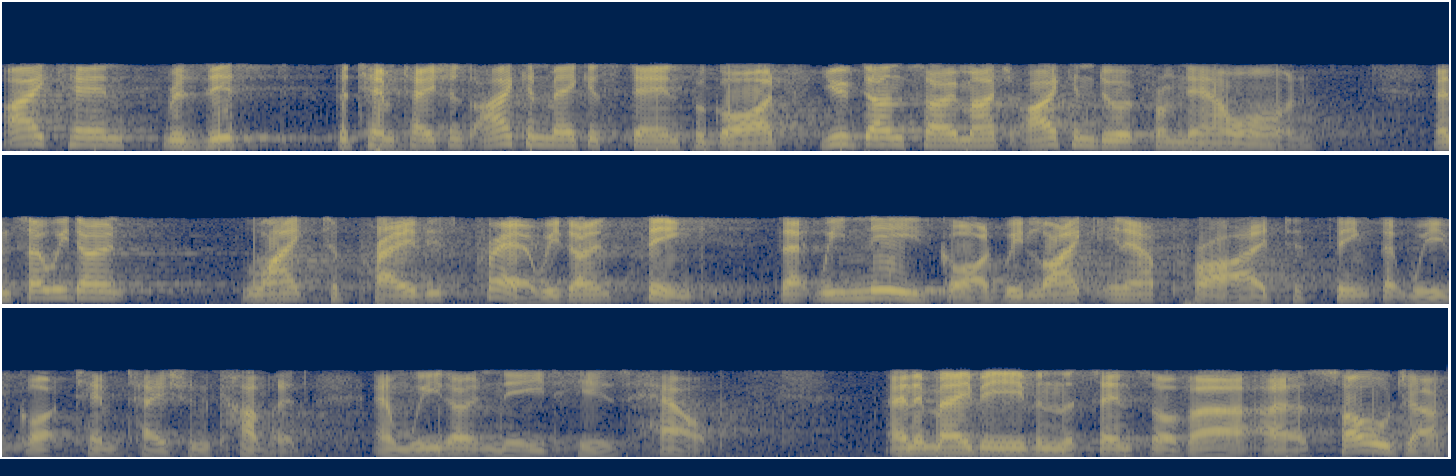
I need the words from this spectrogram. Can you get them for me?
I can resist the temptations. I can make a stand for God. You've done so much, I can do it from now on. And so we don't like to pray this prayer. We don't think that we need God. We like in our pride to think that we've got temptation covered and we don't need His help. And it may be even the sense of a, a soldier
